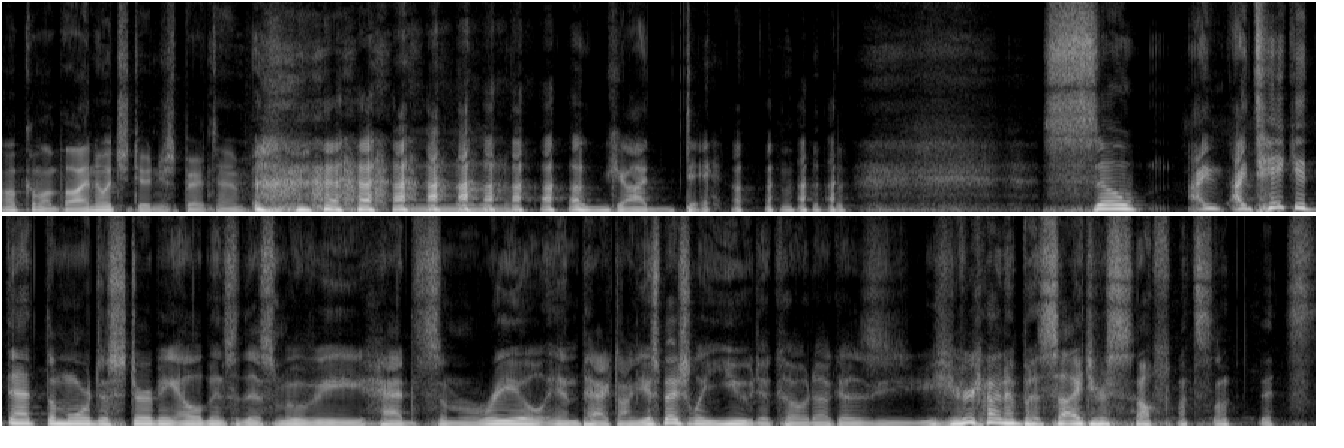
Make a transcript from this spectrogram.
Oh come on, Bill. I know what you do in your spare time. Oh god damn. so I I take it that the more disturbing elements of this movie had some real impact on you, especially you, Dakota, because you're kind of beside yourself on some of this.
